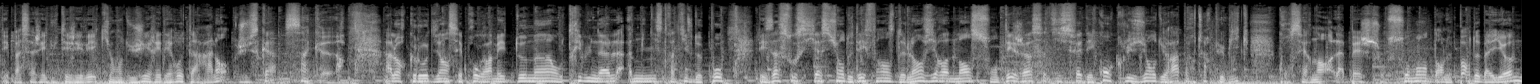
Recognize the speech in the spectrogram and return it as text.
Des passagers du TGV qui ont dû gérer des retards allant jusqu'à 5 heures. Alors que l'audience est programmée demain au tribunal administratif de Pau, les associations de défense de l'environnement sont déjà satisfaits des conclusions du rapporteur public concernant la pêche au saumon dans le port de Bayonne.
